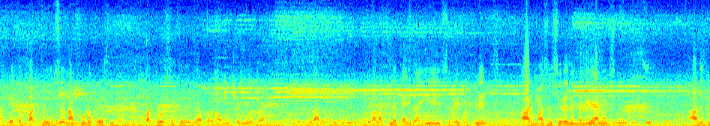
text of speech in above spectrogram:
நான் கேட்டேன் பத்து நிமிஷம் நான் கூட பேசினேங்கிறது பத்து வருஷத்துக்கு அப்புறம் தான் உங்களுக்கு தெரிய வருவாங்க அதான் இந்த வழக்கில் கைதாகி சிறைப்பட்டு ஆறு மாதம் சிறை தண்டனையே அனுபவிச்சிட்டேன். அதுக்கு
